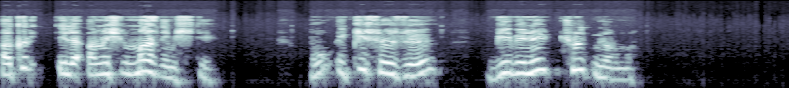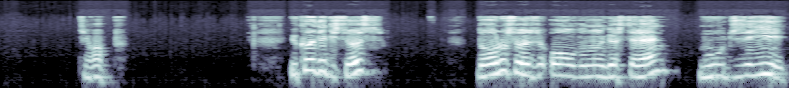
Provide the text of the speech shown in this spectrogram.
akıl ile anlaşılmaz demişti. Bu iki sözü birbirini çürütmüyor mu? Cevap. Yukarıdaki söz doğru sözlü olduğunu gösteren mucizeyi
